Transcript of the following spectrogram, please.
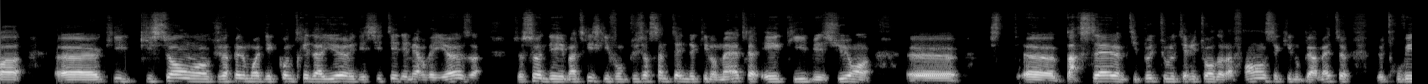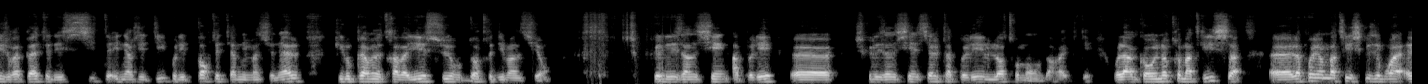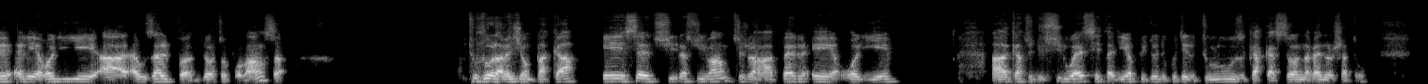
euh, qui, qui sont, que j'appelle moi des contrées d'ailleurs et des cités des merveilleuses. Ce sont des matrices qui font plusieurs centaines de kilomètres et qui, bien sûr, euh, euh, parcellent un petit peu tout le territoire de la France et qui nous permettent de trouver, je répète, des sites énergétiques ou des portes interdimensionnelles qui nous permettent de travailler sur d'autres dimensions. Ce que les anciens appelaient, euh, ce que les anciens Celtes appelaient l'autre monde en réalité. Voilà encore une autre matrice. Euh, la première matrice, excusez-moi, elle, est reliée aux Alpes d'Haute-Provence, toujours la région PACA, et celle, la suivante, je la rappelle, est reliée à la carte du sud-ouest, c'est-à-dire plutôt du côté de Toulouse, Carcassonne, Rennes-le-Château.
